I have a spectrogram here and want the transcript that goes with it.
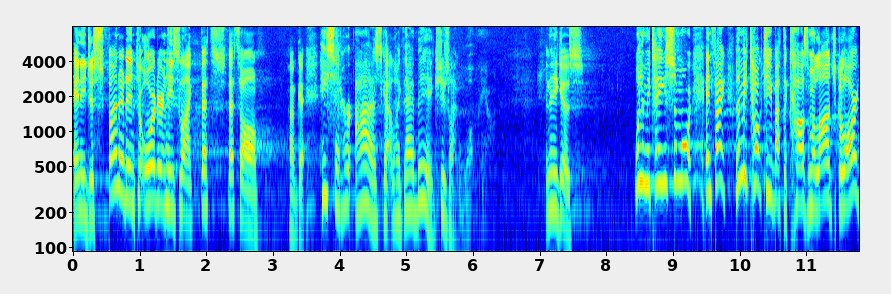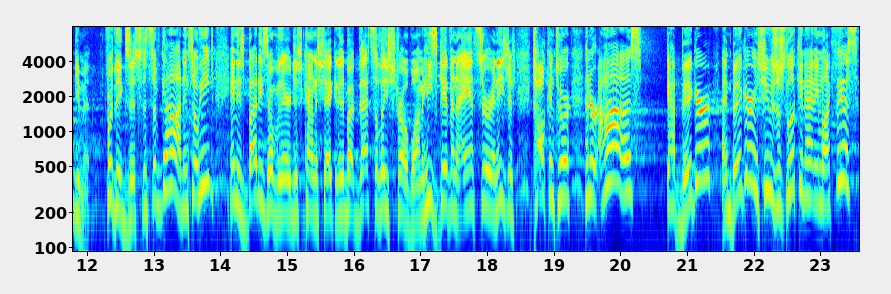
and He just spun it into order, and He's like, That's, that's all I've got. He said her eyes got like that big. She was like, What? And then He goes, Well, let me tell you some more. In fact, let me talk to you about the cosmological argument for the existence of God. And so he and his buddies over there just kind of shaking it, but that's the Lee Strobel. I mean, he's giving an answer and he's just talking to her, and her eyes got bigger and bigger, and she was just looking at him like this.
